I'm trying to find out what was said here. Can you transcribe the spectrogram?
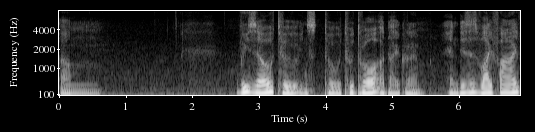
um, Visio to, to to draw a diagram. And this is Wi-Fi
